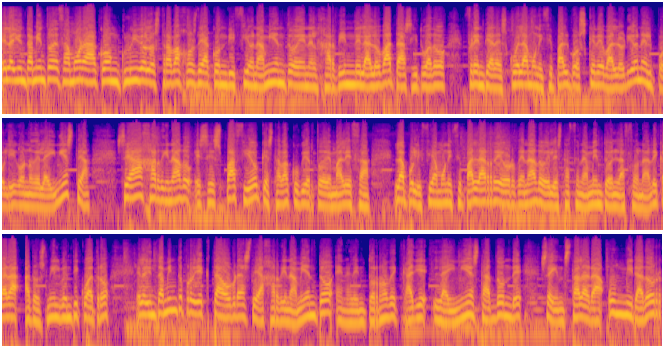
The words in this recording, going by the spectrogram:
El Ayuntamiento de Zamora ha concluido los trabajos de acondicionamiento en el Jardín de la Lobata, situado frente a la Escuela Municipal Bosque de Valorio en el polígono de la Iniestea. Se ha ajardinado ese espacio que estaba cubierto de maleza. La Policía Municipal ha reordenado el estacionamiento en la zona. De cara a 2024, el Ayuntamiento proyecta obras de ajardinamiento en el entorno de calle La Iniesta, donde se instalará un mirador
